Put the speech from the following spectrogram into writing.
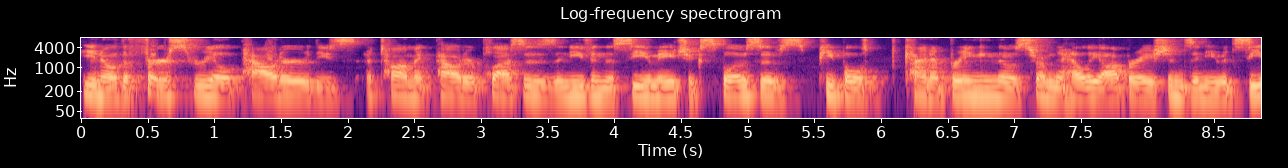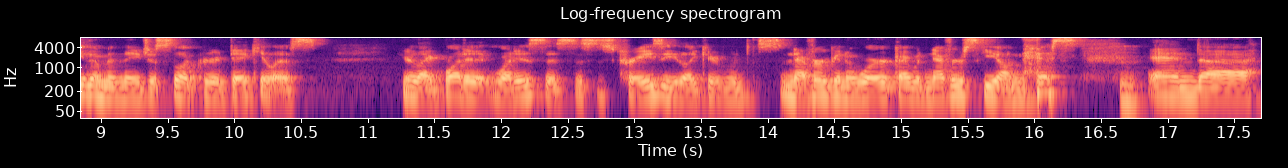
you know the first real powder these atomic powder pluses and even the cmh explosives people kind of bringing those from the heli operations and you would see them and they just look ridiculous. You're like what is, what is this? This is crazy. Like it was never going to work. I would never ski on this. Hmm. and uh,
